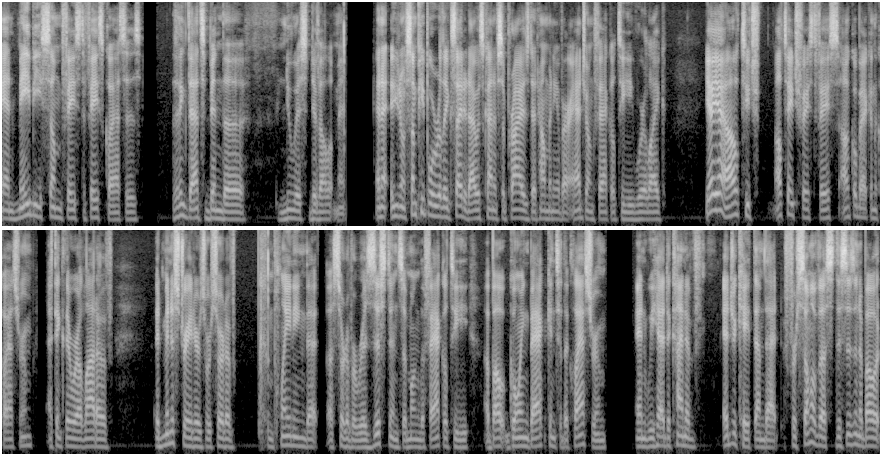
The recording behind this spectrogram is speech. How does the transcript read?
and maybe some face-to-face classes. I think that's been the newest development. And you know, some people were really excited. I was kind of surprised at how many of our adjunct faculty were like, "Yeah, yeah, I'll teach. I'll teach face-to-face. I'll go back in the classroom." I think there were a lot of administrators were sort of complaining that a sort of a resistance among the faculty about going back into the classroom and we had to kind of educate them that for some of us this isn't about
